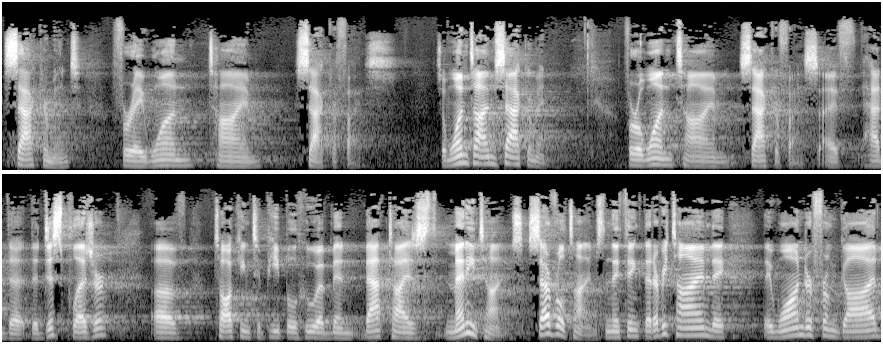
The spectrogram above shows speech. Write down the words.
sacrament for a one time sacrifice. It's a one time sacrament for a one time sacrifice. I've had the, the displeasure of talking to people who have been baptized many times, several times, and they think that every time they, they wander from God,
